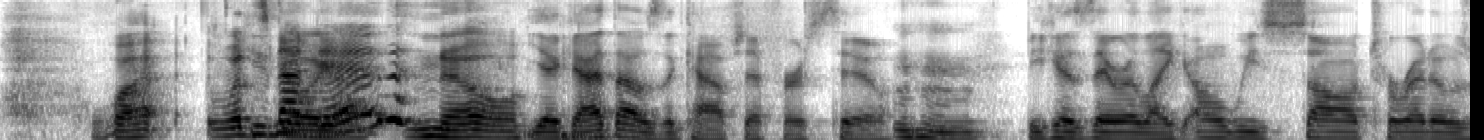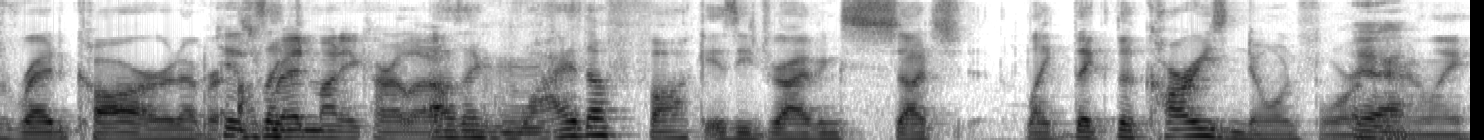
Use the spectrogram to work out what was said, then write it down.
"What? What's He's not going on?" dead? No. Yeah, 'cause I thought it was the cops at first too, Mm-hmm. because they were like, "Oh, we saw Toretto's red car or whatever." I His was red like, Monte Carlo. I was like, why the fuck is he driving such like like the car he's known for? Yeah. Apparently,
